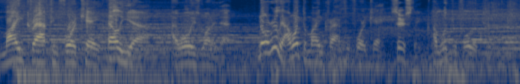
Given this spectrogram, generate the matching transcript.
Minecraft in 4K. Hell yeah. I've always wanted that. No, really, I want the Minecraft in 4K. Seriously, I'm looking forward to it.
